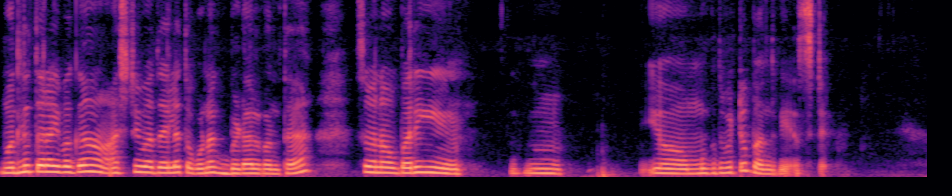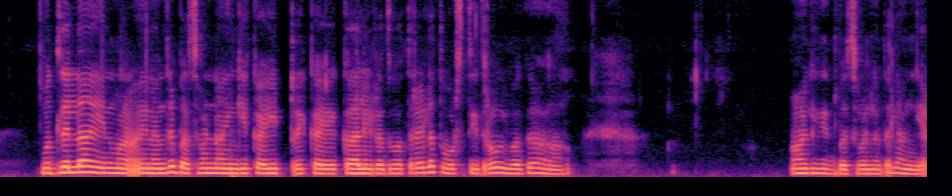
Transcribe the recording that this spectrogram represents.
ಮೊದಲು ಥರ ಇವಾಗ ಆಶೀರ್ವಾದ ಎಲ್ಲ ತೊಗೊಳಕ್ಕೆ ಬಿಡಲ್ವಂತೆ. ಸೊ ನಾವು ಬರೀ ಮುಗಿದ್ಬಿಟ್ಟು ಬಂದ್ವಿ ಅಷ್ಟೆ. ಮೊದಲೆಲ್ಲ ಏನು ಮಾ, ಏನಂದರೆ ಬಸವಣ್ಣ ಹಿಂಗೆ ಕೈ ಇಟ್ಟರೆ ಕೈ ಕಾಲಿಡೋದು ಆ ಥರ ಎಲ್ಲ ತೋರಿಸ್ತಿದ್ರು. ಇವಾಗ ಆಗಿದ್ದಿದ್ದು ಬಸವಣ್ಣದಲ್ಲಿ ಹಂಗೆ.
